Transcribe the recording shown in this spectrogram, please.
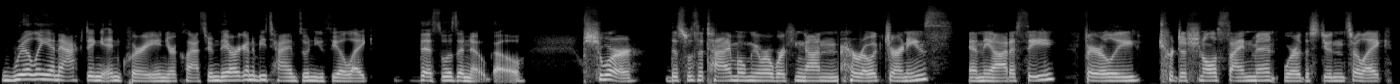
really enacting inquiry in your classroom, there are going to be times when you feel like this was a no go. Sure. This was a time when we were working on heroic journeys and the Odyssey, fairly traditional assignment where the students are like,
